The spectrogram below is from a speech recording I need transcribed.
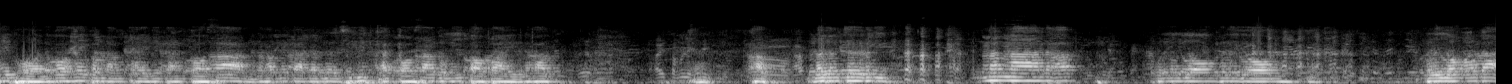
ให้พรแล้วก็ให้กำลังใจในการก่อสร้างนะครับ ในการดำเนินชีวิตการก่อสร้างตรงนี้ต่อไปนะครับให้สำเร็จครับ เรายังเจอกันอีกนานๆนะครับคนระยองคนระยองคนระยองเอาได้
